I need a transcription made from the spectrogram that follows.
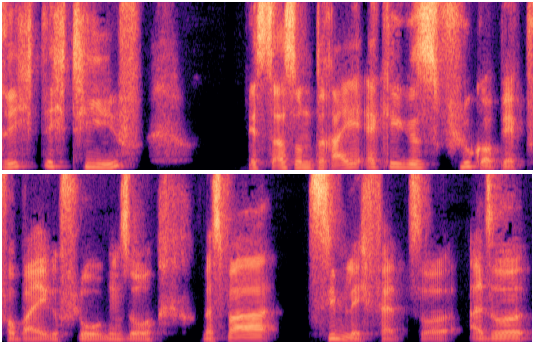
richtig tief, ist da so ein dreieckiges Flugobjekt vorbeigeflogen. So. Und das war ziemlich fett. So. Also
